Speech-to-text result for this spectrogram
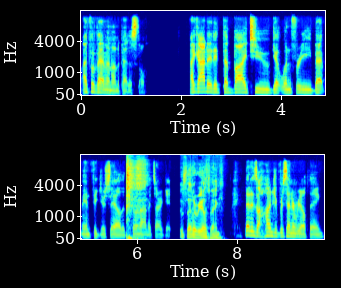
I put Batman on a pedestal. I got it at the buy two get one free Batman figure sale that's going on at Target. Is that a real thing? That is hundred percent a real thing.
